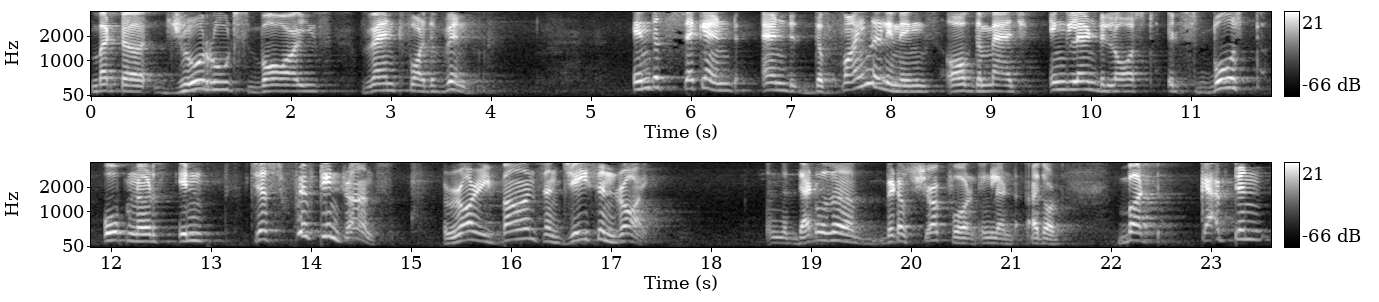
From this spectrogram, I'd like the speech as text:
but uh, Joe Root's boys went for the win. In the second and the final innings of the match, England lost its both openers in just 15 runs. Rory Burns and Jason Roy. And that was a bit of shock for England, I thought. But captain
